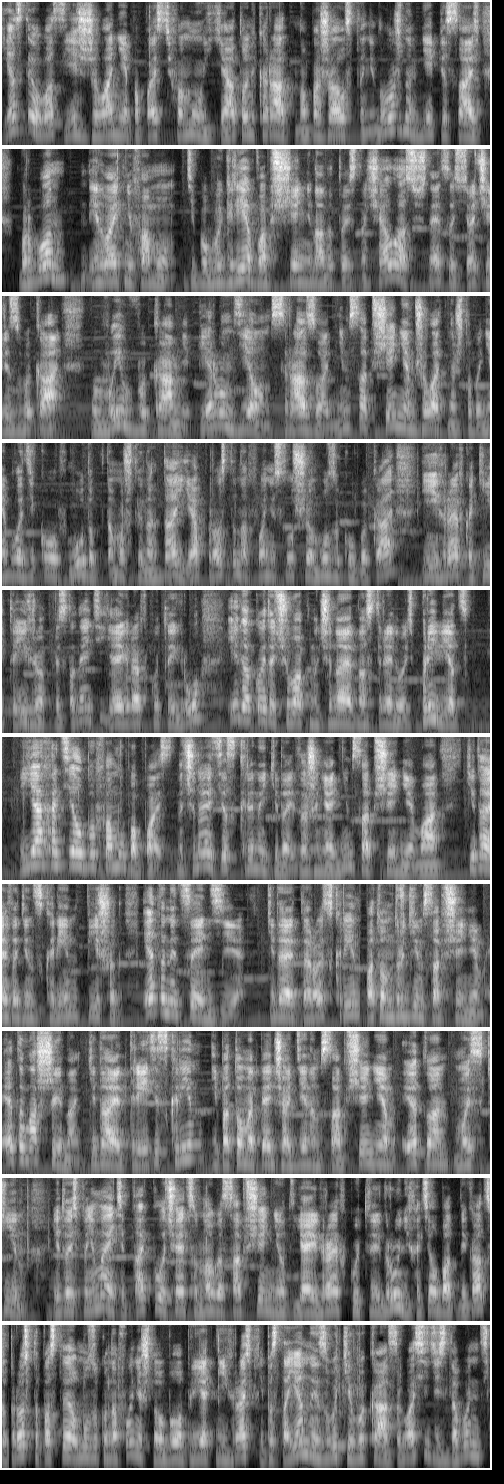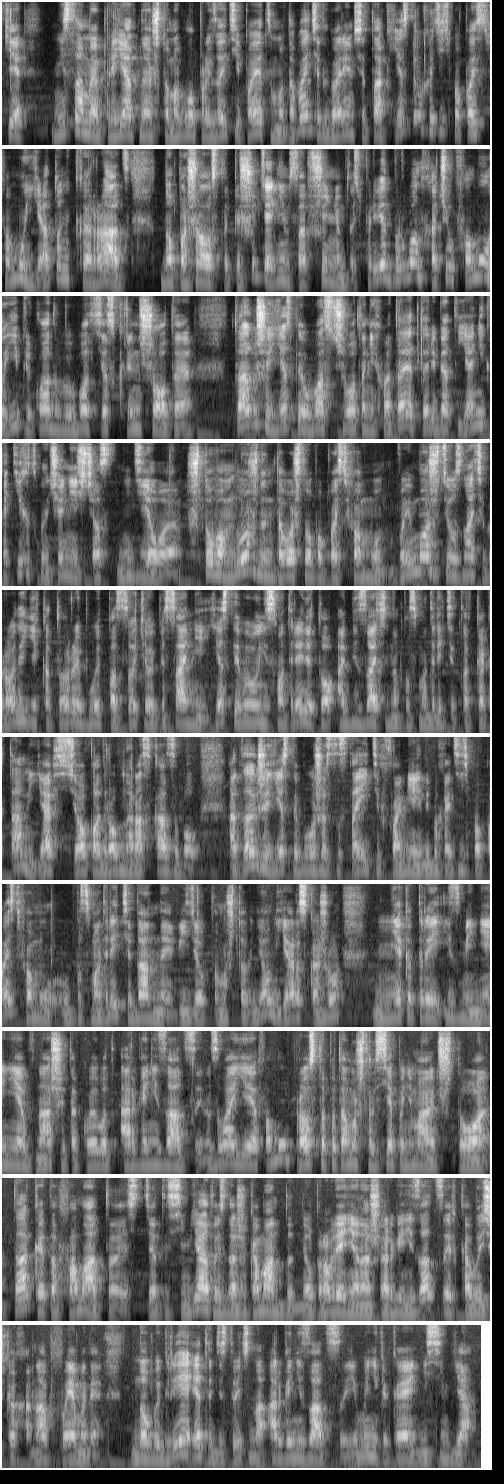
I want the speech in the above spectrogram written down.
Если у вас есть желание попасть в Фому, я только рад, но, пожалуйста, не нужно мне писать «Бурбон, инвайт не Фому». Типа в игре вообще не надо, то есть сначала осуществляется все через ВК. Вы в ВК мне первым делом, сразу одним сообщением, желательно, чтобы не было дикого флуда, потому что иногда я просто на фоне слушаю музыку ВК и играю в какие-то игры. представляете, я играю в какую-то игру, и какой-то чувак начинает настреливать «Привет, я хотел бы Фому попасть. Начинает все скрины кидать, даже не одним сообщением, а кидает один скрин, пишет «Это лицензии», кидает второй скрин, потом другим сообщением «Это машина», кидает третий скрин, и потом опять же отдельным сообщением «Это мой скин». И то есть, понимаете, так получается много сообщений. Вот я играю в какую-то игру, не хотел бы отвлекаться, просто поставил музыку на фоне, чтобы было приятнее играть, и постоянные звуки ВК. Согласитесь, довольно-таки не самое приятное, что могло произойти, поэтому давайте договоримся так. Если вы хотите попасть в Фому, я только рад. Но, пожалуйста, пишите одним сообщением. То есть, привет, Бурбон, хочу Фому и прикладываю вот все скриншоты. Также, если у вас чего-то не хватает, то, ребят, я никаких исключений сейчас не делаю. Что вам нужно для того, чтобы попасть в Фому? Вы можете узнать в ролике, который будет по ссылке в описании. Если вы его не смотрели, то обязательно посмотрите, так как там я все подробно рассказывал. А также, если вы уже состоите в Фоме, либо хотите попасть в Фому, посмотрите данное видео, потому что в нем я расскажу некоторые изменения в нашей такой вот организации организации. Называю я Фому просто потому, что все понимают, что так это Фома, то есть это семья, то есть даже команда для управления нашей организацией, в кавычках, она family. Но в игре это действительно организация, и мы никакая не семья.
